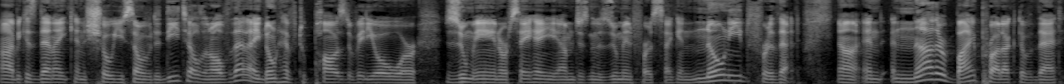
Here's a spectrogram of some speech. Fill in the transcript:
uh, because then I can show you some of the details and all of that. I don't have to pause the video or zoom in or say, hey, I'm just going to zoom in for a second. No need for that. Uh, and another byproduct of that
